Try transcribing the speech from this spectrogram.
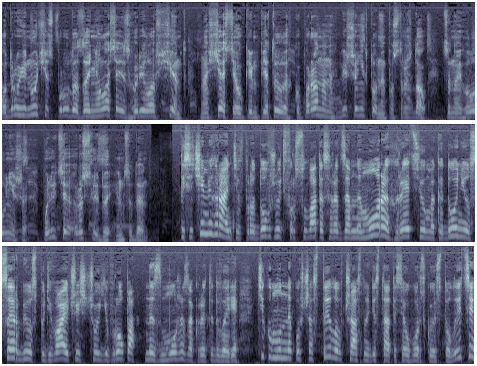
О другій ночі споруда зайнялася і згоріла вщент. На щастя, окрім п'яти легкопоранених, більше ніхто не постраждав. Це найголовніше. Поліція розслідує інцидент. Тисячі мігрантів продовжують форсувати Середземне море, Грецію, Македонію, Сербію, сподіваючись, що Європа не зможе закрити двері. Ті, кому не пощастило вчасно дістатися угорської столиці,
